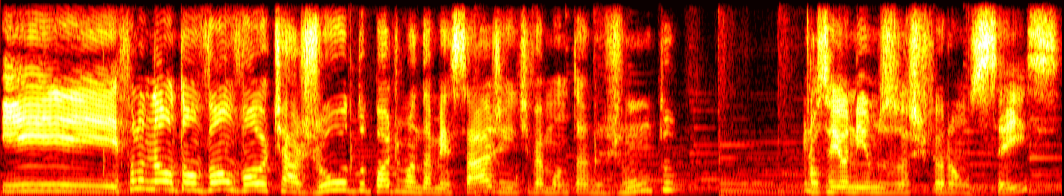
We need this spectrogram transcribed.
e falou, não, então vão, vão, eu te ajudo, pode mandar mensagem, a gente vai montando junto. Nós reunimos, acho que foram seis.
